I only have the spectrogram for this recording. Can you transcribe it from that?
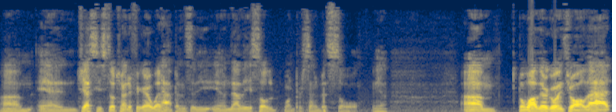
Um, and Jesse's still trying to figure out what happens you know, now that he sold 1% of his soul, know. Um, but while they're going through all that,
